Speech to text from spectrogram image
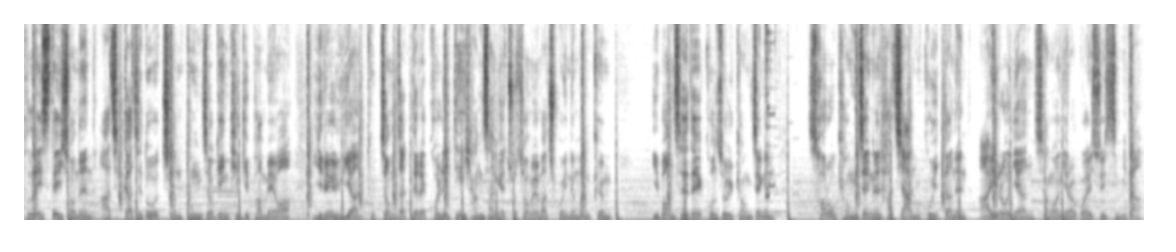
플레이스테이션은 아직까지도 전통적인 기기 판매와 이를 위한 독점작들의 quality 향상에 초점을 맞추고 있는 만큼 이번 세대의 콘솔 경쟁은 서로 경쟁을 하지 않고 있다는 아이러니한 상황이라고 할 수 있습니다.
